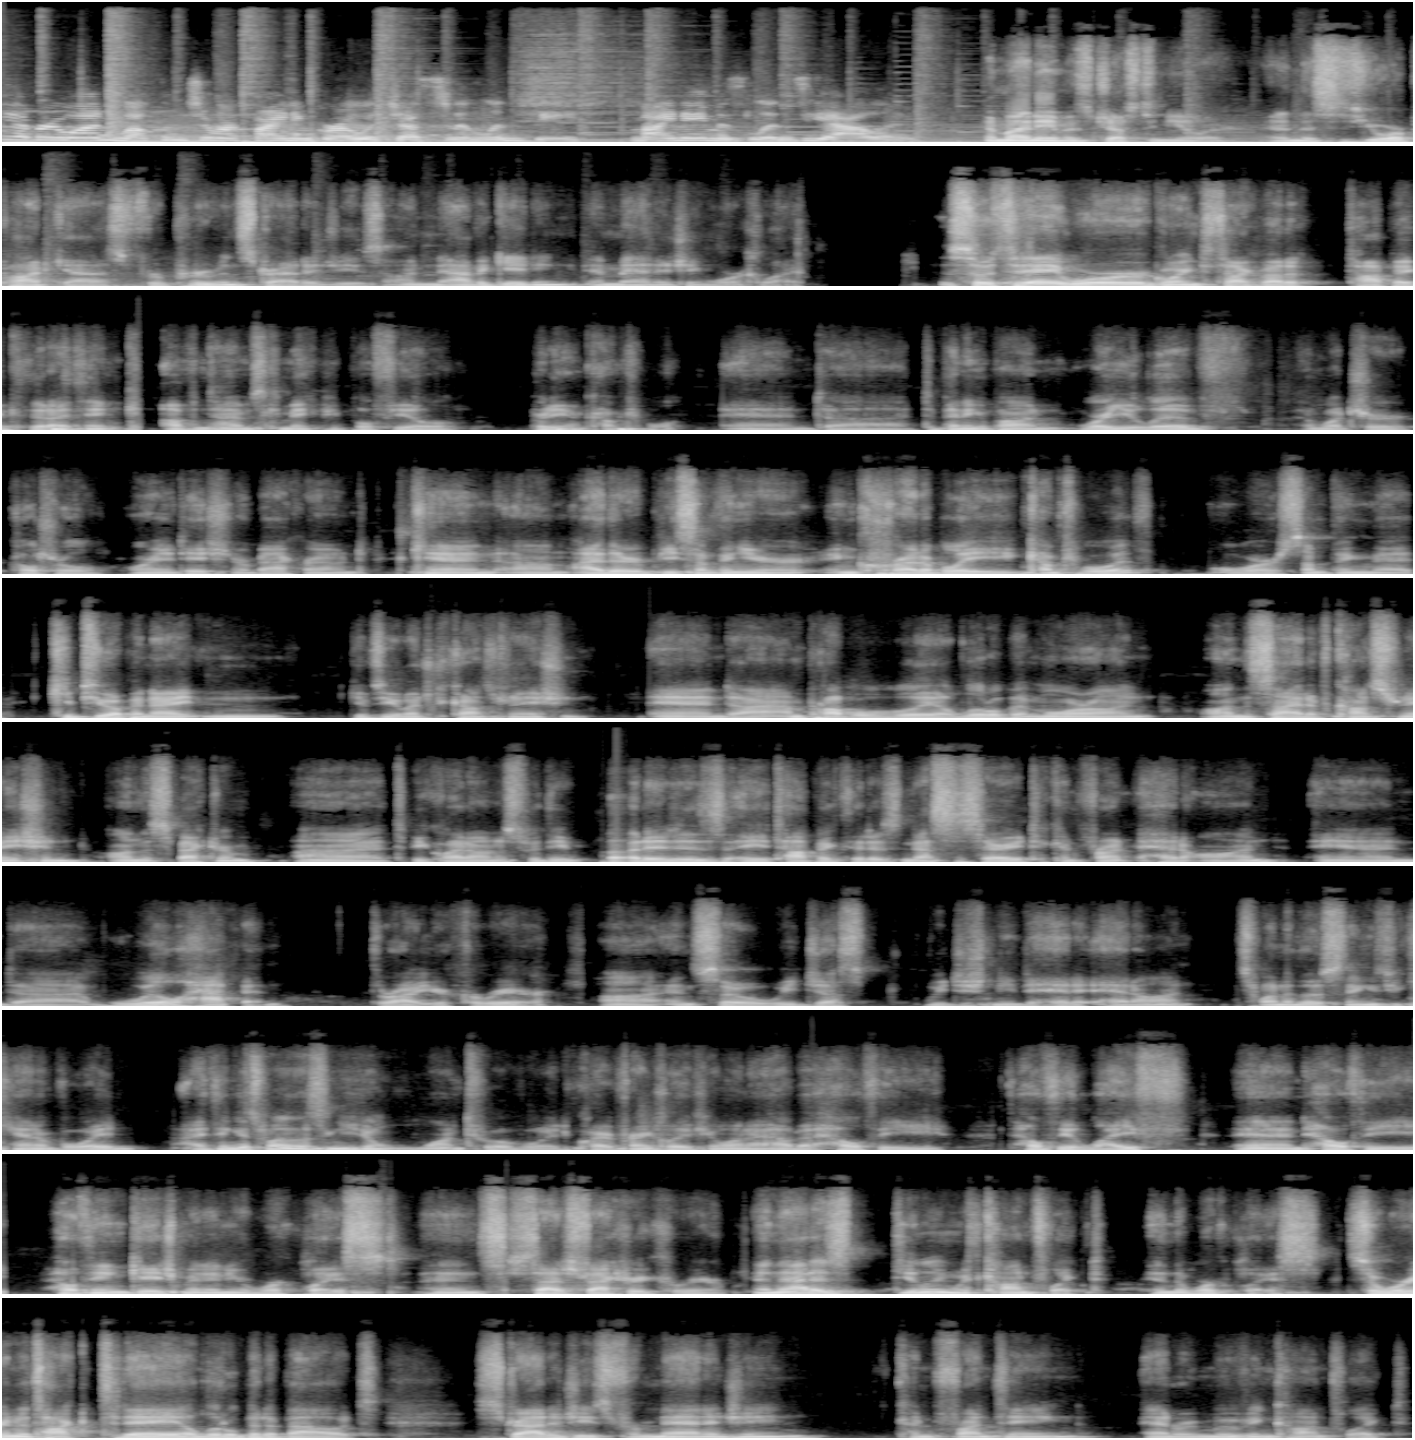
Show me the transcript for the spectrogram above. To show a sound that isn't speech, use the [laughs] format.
Hi, everyone. Welcome to Refine and Grow with Justin and Lindsay. My name is Lindsay Allen. And my name is Justin Euler. And this is your podcast for proven strategies on navigating and managing work life. So, today we're going to talk about a topic that I think oftentimes can make people feel pretty uncomfortable. And uh, depending upon where you live and what your cultural orientation or background can um, either be something you're incredibly comfortable with or something that keeps you up at night and gives you a bunch of consternation. And I'm probably a little bit more on on the side of consternation on the spectrum, uh, to be quite honest with you. But it is a topic that is necessary to confront head on and uh, will happen throughout your career. Uh, and so we just we just need to hit it head on. It's one of those things you can't avoid. I think it's one of those things you don't want to avoid, quite frankly, if you want to have a healthy healthy life and healthy healthy engagement in your workplace and satisfactory career. And that is dealing with conflict in the workplace. So, we're going to talk today a little bit about strategies for managing, confronting, and removing conflict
